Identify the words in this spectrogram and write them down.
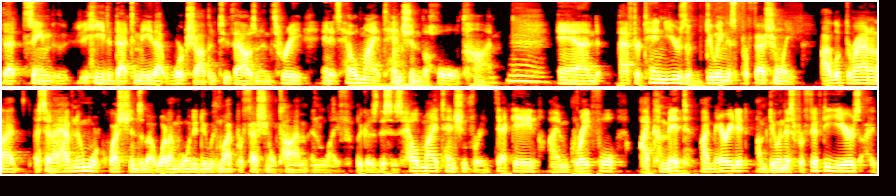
that same, he did that to me, that workshop in 2003. And it's held my attention the whole time. Mm. And after 10 years of doing this professionally, I looked around and I, I said, I have no more questions about what I'm going to do with my professional time in life because this has held my attention for a decade. I am grateful. I commit. I married it. I'm doing this for 50 years. I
